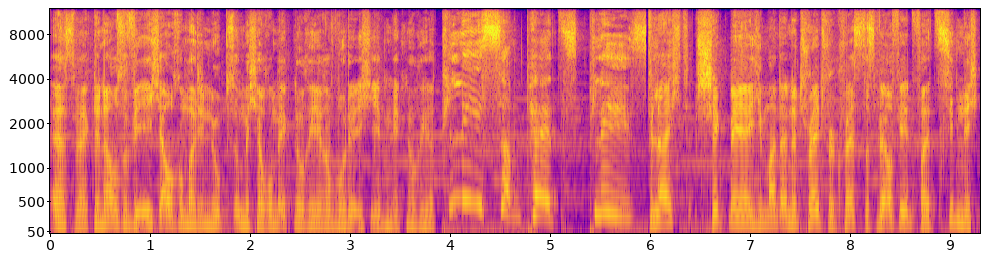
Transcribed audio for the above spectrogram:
Er ist weg. Genauso wie ich auch immer die Noobs um mich herum ignoriere, wurde ich eben ignoriert. Please, some pets, please. Vielleicht schickt mir ja jemand eine Trade Request. Das wäre auf jeden Fall ziemlich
